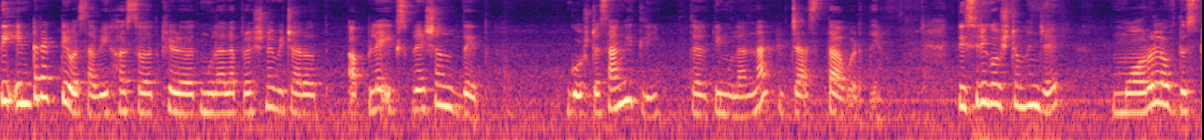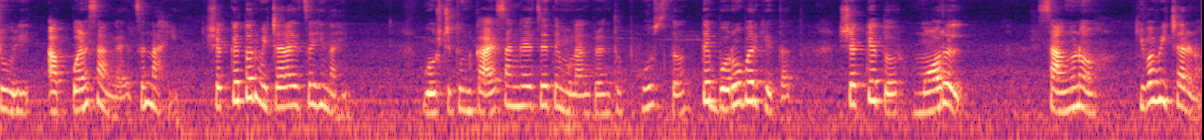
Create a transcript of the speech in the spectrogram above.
ती इंटरॅक्टिव्ह असावी हसत खेळत मुलाला प्रश्न विचारत आपले एक्सप्रेशन देत गोष्ट सांगितली तर ती मुलांना जास्त आवडते. तिसरी गोष्ट म्हणजे मॉरल ऑफ द स्टोरी आपण सांगायचं नाही. शक्यतोवर विचारायचंही नाही. गोष्टीतून काय सांगायचं ते मुलांपर्यंत पोहोचतं ते बरोबर घेतात. शक्यतोवर मॉरल सांगणं किंवा विचारणं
